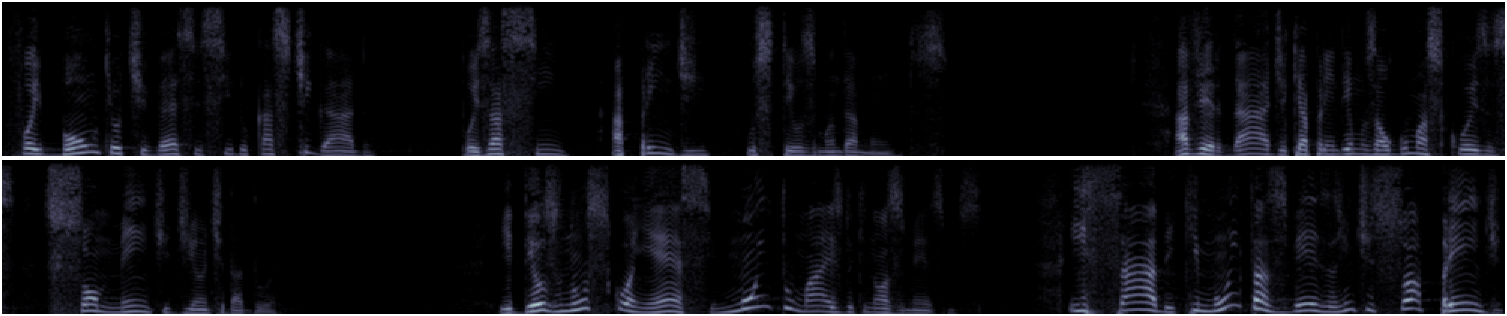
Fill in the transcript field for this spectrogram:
foi bom que eu tivesse sido castigado, pois assim aprendi os teus mandamentos. A verdade é que aprendemos algumas coisas somente diante da dor. E Deus nos conhece muito mais do que nós mesmos. E sabe que muitas vezes a gente só aprende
